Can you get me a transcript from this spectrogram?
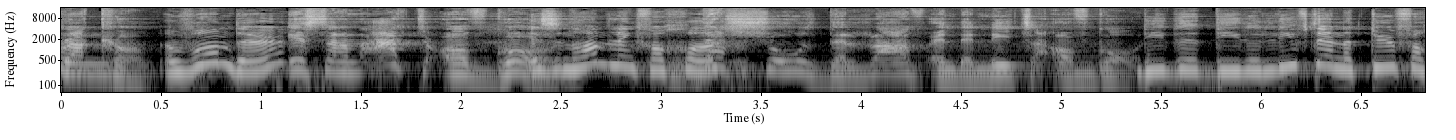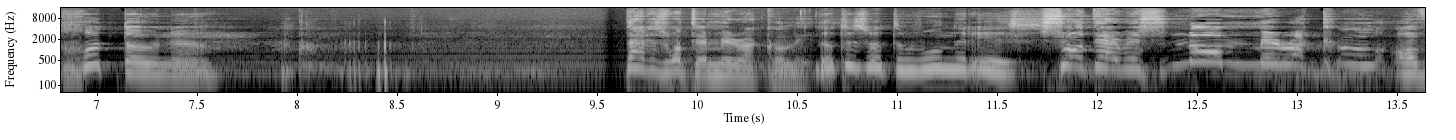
miracle. Een wonder It's an act of God is een handeling van that God shows the love and the nature of God. die de, die de liefde en natuur van God tonen. That is what a miracle is. Dat is wat een wonder is. So there is no miracle of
